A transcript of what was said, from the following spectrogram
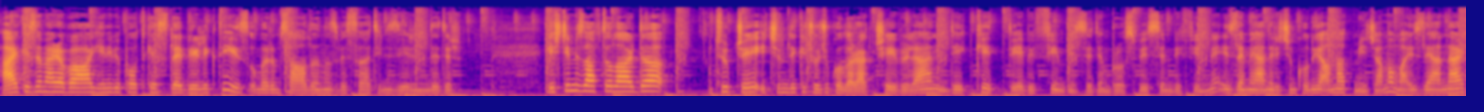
Herkese merhaba. Yeni bir podcast ile birlikteyiz. Umarım sağlığınız ve sıhhatiniz yerindedir. Geçtiğimiz haftalarda Türkçe'ye içimdeki çocuk olarak çevrilen The Kid diye bir film izledim. Bruce Willis'in bir filmi. İzlemeyenler için konuyu anlatmayacağım ama izleyenler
